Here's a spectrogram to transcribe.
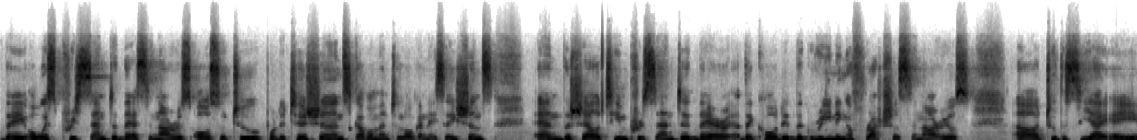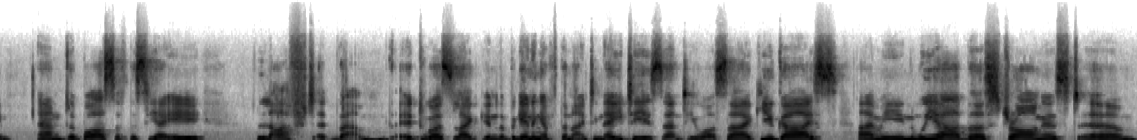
they always presented their scenarios also to politicians, governmental organizations. And the Shell team presented their, they called it the greening of Russia scenarios uh, to the CIA. And the boss of the CIA laughed at them. It was like in the beginning of the 1980s, and he was like, You guys, I mean, we are the strongest um,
